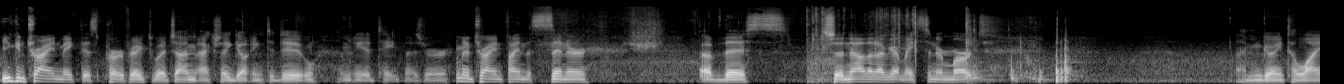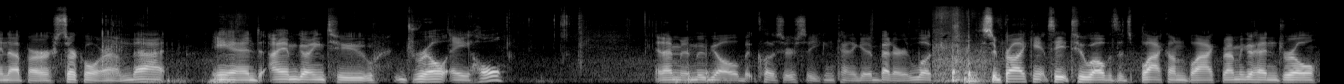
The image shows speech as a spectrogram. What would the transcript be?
You can try and make this perfect, which I'm actually going to do. I'm gonna get a tape measure. I'm gonna try and find the center of this. So now that I've got my center marked, I'm going to line up our circle around that and I am going to drill a hole and I'm going to move you all a little bit closer so you can kind of get a better look. So you probably can't see it too well because it's black on black, but I'm going to go ahead and drill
